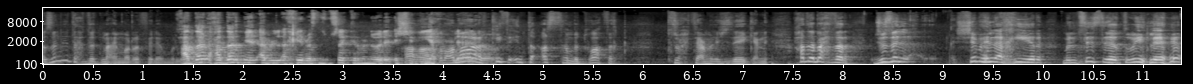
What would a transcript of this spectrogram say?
أظن أنت حضرت معي مرة فيلم ولا؟ حضر حضرتني قبل الأخير بس مش متذكر منه ولا شيء آه آه منيح طبعا ما بعرف كيف أنت أصلا بتوافق تروح تعمل شيء زي هيك يعني حدا بحضر جزء ال- شبه الأخير من سلسلة طويلة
